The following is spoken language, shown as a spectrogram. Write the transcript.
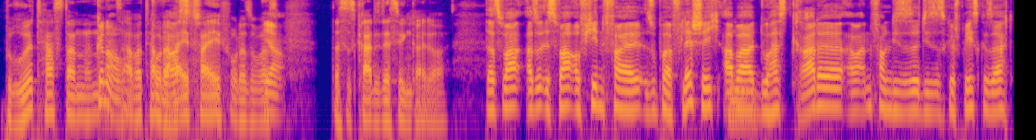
berührt hast, dann genau, als Avatar oder High Five oder sowas. Ja. Dass es gerade deswegen geil war. Das war, also es war auf jeden Fall super flashig, aber mhm. du hast gerade am Anfang diese, dieses Gesprächs gesagt,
